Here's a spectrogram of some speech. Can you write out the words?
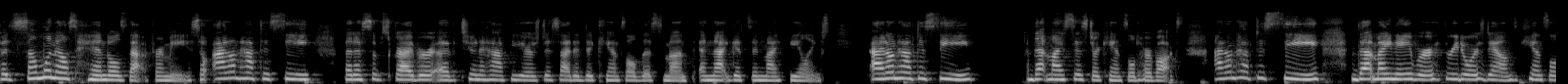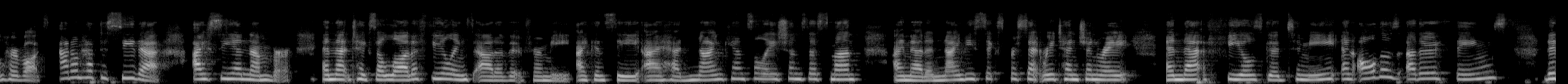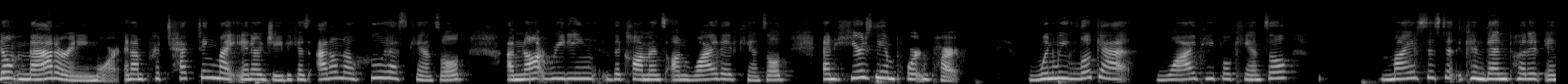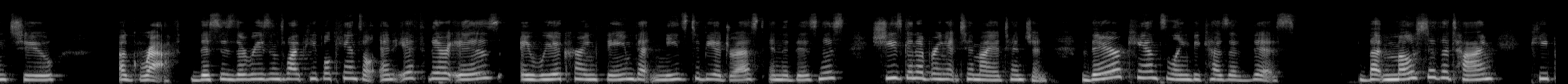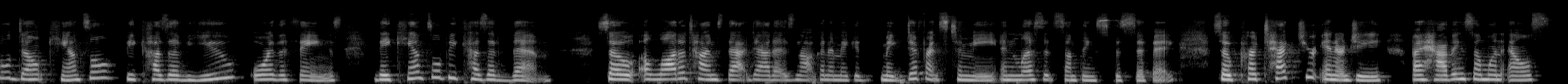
but someone else handles that for me. So I don't have to see that a subscriber of two and a half years decided to cancel this month and that gets in my feelings. I don't have to see that my sister canceled her box. I don't have to see that my neighbor three doors down canceled her box. I don't have to see that. I see a number, and that takes a lot of feelings out of it for me. I can see I had nine cancellations this month. I'm at a 96% retention rate, and that feels good to me. And all those other things, they don't matter anymore. And I'm protecting my energy because I don't know who has canceled. I'm not reading the comments on why they've canceled. And here's the important part when we look at why people cancel, my assistant can then put it into a graph. This is the reasons why people cancel. And if there is a reoccurring theme that needs to be addressed in the business, she's going to bring it to my attention. They're canceling because of this. But most of the time, people don't cancel because of you or the things, they cancel because of them. So a lot of times that data is not going to make a make difference to me unless it's something specific. So protect your energy by having someone else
